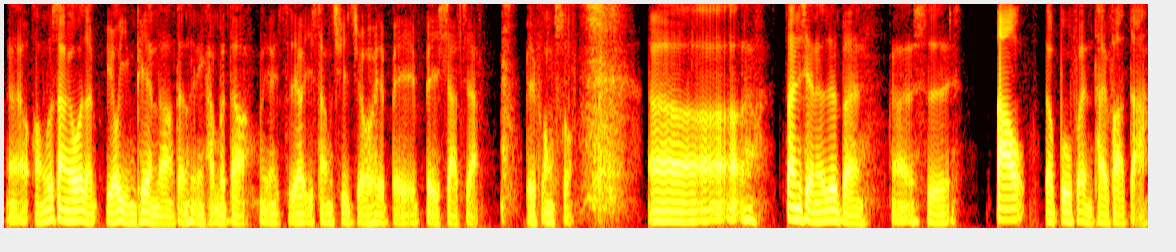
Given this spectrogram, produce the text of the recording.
呃，网络上有有影片的，但是你看不到，因为只要一上去就会被被下架，被封锁，呃。战前的日本，呃，是刀的部分太发达，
